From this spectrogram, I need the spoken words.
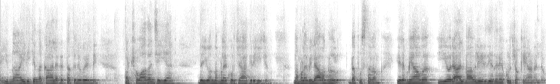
ഇന്നായിരിക്കുന്ന കാലഘട്ടത്തിന് വേണ്ടി പക്ഷപാതം ചെയ്യാൻ ദൈവം നമ്മളെക്കുറിച്ച് ആഗ്രഹിക്കുന്നു. നമ്മളെ വിലാപങ്ങളുടെ പുസ്തകം ഇരമ്യാവ് ഈ ഒരു ആത്മാവിൽ എഴുതിയതിനെക്കുറിച്ചൊക്കെയാണല്ലോ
